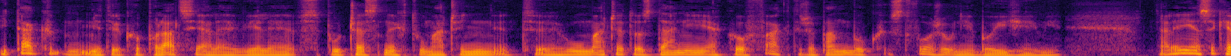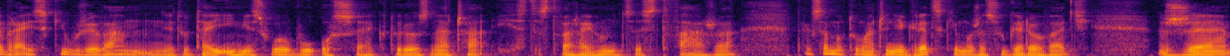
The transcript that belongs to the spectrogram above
I tak nie tylko Polacy, ale wiele współczesnych tłumaczeń tłumaczy to zdanie jako fakt, że Pan Bóg stworzył niebo i ziemię. Ale język hebrajski używa tutaj imię słowu ose, które oznacza jest stwarzający, stwarza. Tak samo tłumaczenie greckie może sugerować, że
